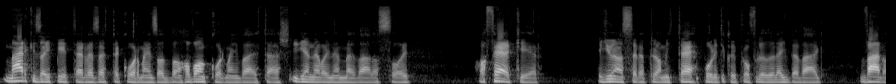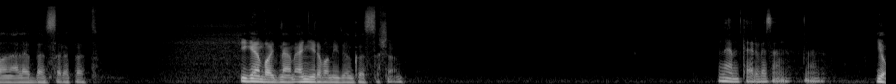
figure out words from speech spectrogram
Márkizai Péter vezette kormányzatban, ha van kormányváltás, igen vagy nemmel válaszolj. Ha felkér egy olyan szerepre, amit te politikai profilodról egybevág, vállalnál ebben szerepet? Igen vagy nem? Ennyire van időnk összesen. Nem tervezem, nem. Jó.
